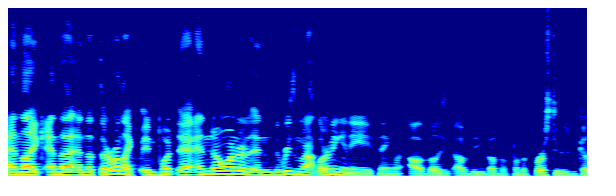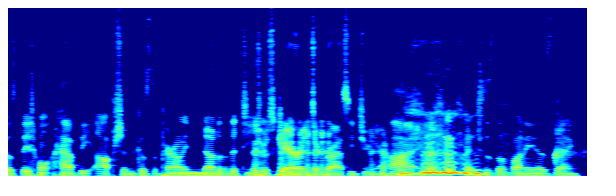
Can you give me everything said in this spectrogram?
And like, and the and the third one, like input, and no wonder, and the reason they're not learning anything of those of these of the, from the first two is because they don't have the option because apparently none of the teachers care at Degrassi Junior High, which is the funniest thing.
